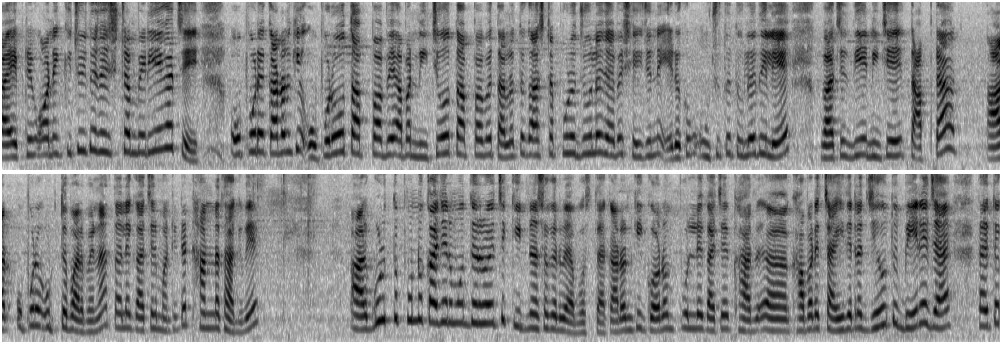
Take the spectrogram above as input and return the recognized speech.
পাইপ টাইপ অনেক কিছুই তো সিস্টেম বেরিয়ে গেছে। ওপরে কারণ কি? ওপরেও তাপ পাবে, আবার নিচেও তাপ পাবে, তাহলে তো গাছটা পুরো জ্বলে যাবে। সেই জন্য এরকম উঁচুতে তুলে দিলে গাছে দিয়ে নিচে তাপটা আর উপরে উঠতে পারবে না, তাহলে গাছের মাটিটা ঠান্ডা থাকবে। আর গুরুত্বপূর্ণ কাজের মধ্যে রয়েছে কীটনাশকের ব্যবস্থা। কারণ কি? গরম পড়লে গাছের খাবারের চাহিদাটা যেহেতু বেড়ে যায়, তাই তো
